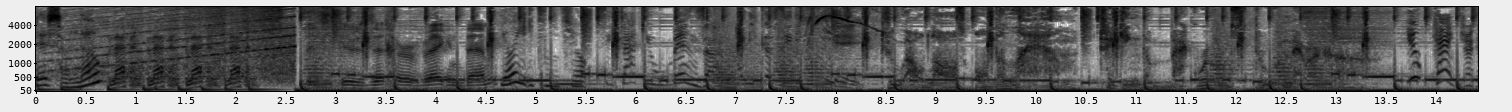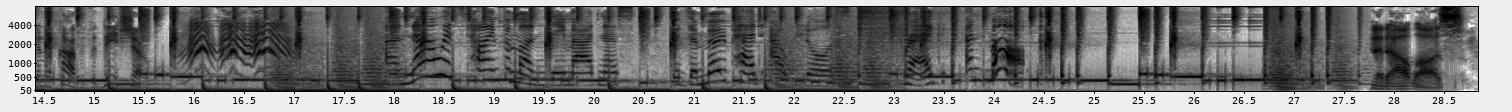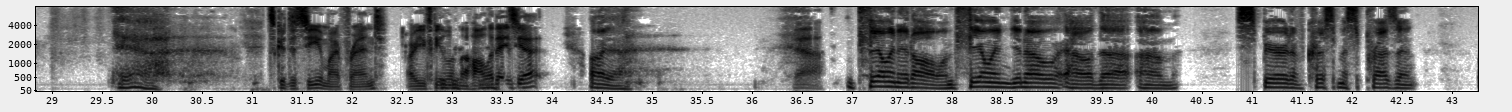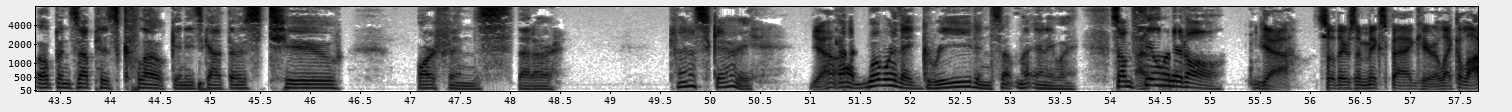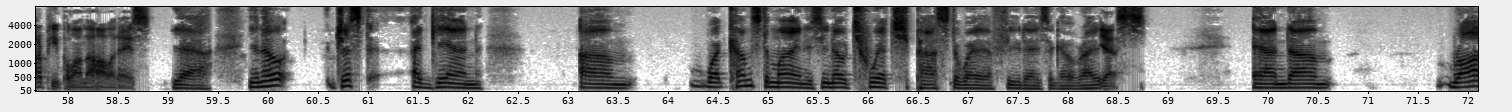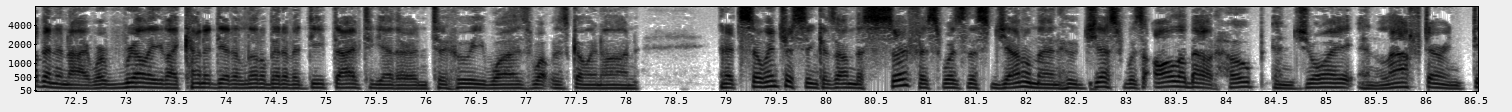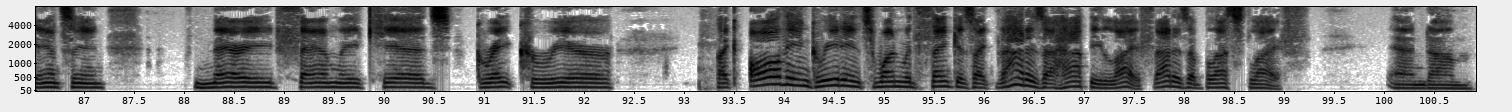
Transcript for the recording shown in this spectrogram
sis and no? 11, 11, 11, 11. This is Zicher wegen them. Two outlaws on the lam, taking the back roads through America. You can't drink enough coffee for this show. and now it's time for Monday Madness with the Moped Outlaws, Greg and Mark. Moped Outlaws. Yeah. It's good to see you, my friend. Are you feeling the holidays yet? Oh yeah. Yeah. I'm feeling it all. I'm feeling, you know, how the um, spirit of Christmas present opens up his cloak and he's got those two orphans that are kind of scary. Yeah. God, what were they? Greed and something. Anyway, so I'm feeling it all. Yeah. So there's a mixed bag here, like a lot of people on the holidays. Yeah. You know, just again, um, what comes to mind is, you know, Twitch passed away a few days ago, right? Yes. And, um, Robin and I were really like kind of did a little bit of a deep dive together into who he was, what was going on. And it's so interesting because on the surface was this gentleman who just was all about hope and joy and laughter and dancing, married, family, kids, great career. Like all the ingredients one would think is like, that is a happy life. That is a blessed life. And, um,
